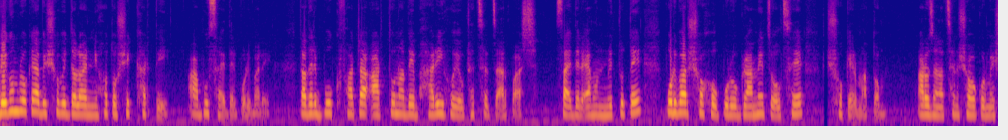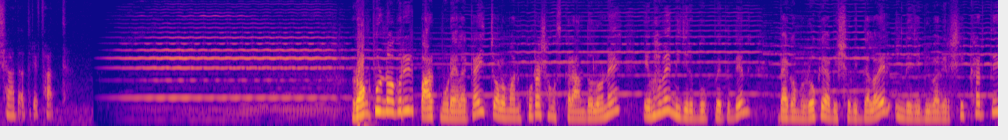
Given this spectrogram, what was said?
বেগম রোকেয়া বিশ্ববিদ্যালয়ের নিহত শিক্ষার্থী আবু সাইদের পরিবারে। তাদের বুক ফাটা আর্তনাদে ভারী হয়ে উঠেছে চারপাশ। সাইদের এমন মৃত্যুতে পরিবার সহ পুরো গ্রামে চলছে শোকের মাতম। আরও জানাচ্ছেন সহকর্মী শাহাদাত রিফাত। রংপুর নগরীর পার্ক মোড় এলাকায় চলমান কোটা সংস্কার আন্দোলনে এভাবে নিজের বুক পেতে দেন বেগম রোকেয়া বিশ্ববিদ্যালয়ের ইংরেজি বিভাগের শিক্ষার্থী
